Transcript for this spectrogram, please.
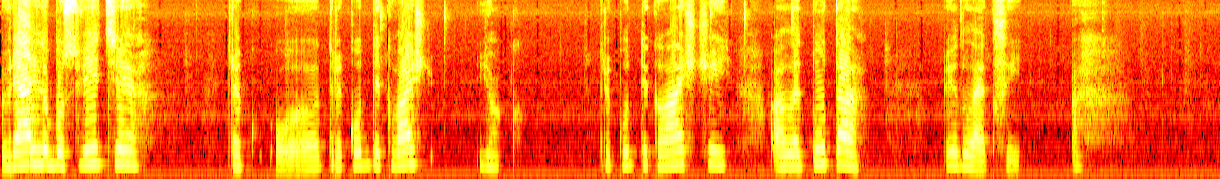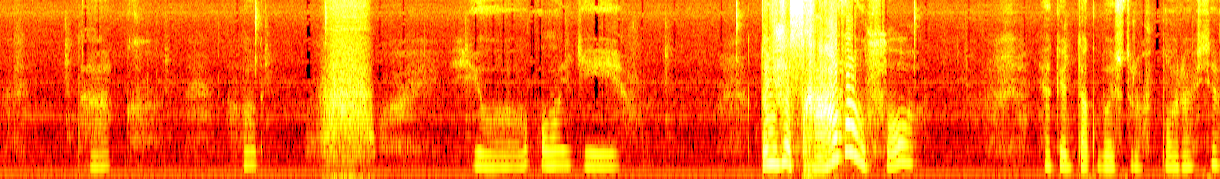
в реальному світі трик... о, трикутник важчий. Як? Трикутник важчий, але тут він легший. Так. От. Йо, ой. Той же схавав? Що? Як він так швидко впорався?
